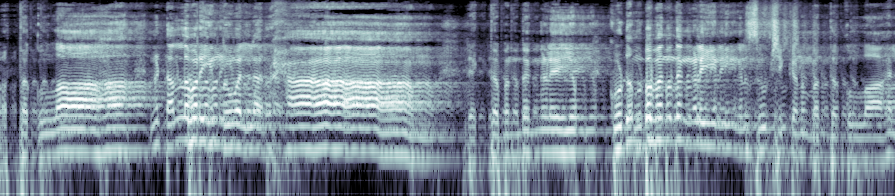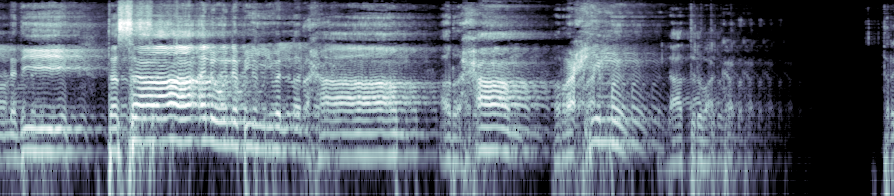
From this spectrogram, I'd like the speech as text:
വത്തഖുല്ലാഹ. എന്നിട്ട് അല്ല പറയുന്നു വല്ലർഹാം രക്തബന്ധങ്ങളെയും കുടുംബ ബന്ധങ്ങളെയും നിങ്ങൾ സൂക്ഷിക്കണം. വാക്കാണ്. ഇത്ര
